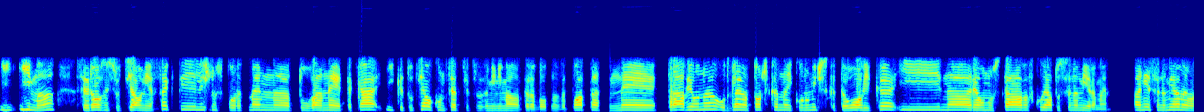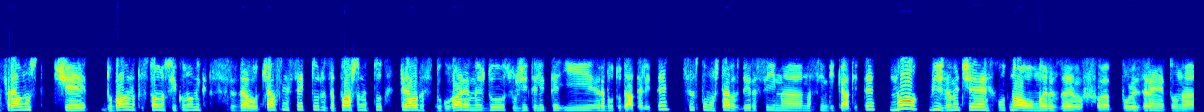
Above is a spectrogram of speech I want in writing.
и има сериозни социални ефекти. Лично според мен това не е така и като цяло концепцията за минималната работна заплата не е правилна от гледна точка на економическата логика и на реалността, в която се намираме а ние се намираме в реалност, че добавената стойност в економиката се създава от частния сектор, заплащането трябва да се договаря между служителите и работодателите, с помощта, разбира се, и на, на синдикатите. Но виждаме, че отново мърза е в полезрението на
